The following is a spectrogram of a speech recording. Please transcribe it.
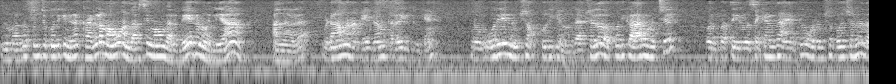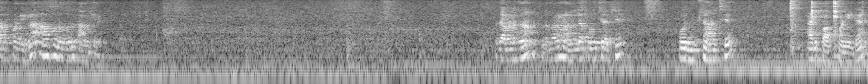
இந்த மாதிரிலாம் கொஞ்சம் கொதிக்கணும்னா கடலை மாவும் அந்த அரிசி மாவும் வேறு வேகணும் இல்லையா? அதனால் விடாமல் நான் கை கலரிக்கிட்டு இருக்கேன். ஒரே நிமிஷம் கொதிக்கணும். அது ஆக்சுவலாக கொதிக்க ஆரம்பித்து ஒரு பத்து இருபது செகண்ட் தான் ஆயிருக்கு. ஒரு நிமிஷம் கொதிச்சோன்னே அதை ஆஃப் பண்ணிடலாம். ஆஃப் பண்ணும்போது காமிக்கிறேன். அது அவ்வளோதான் இந்த மரம் நல்லா கொதிச்சாச்சு. ஒரு நிமிஷம் ஆச்சு. அடுப்பு ஆஃப் பண்ணிட்டேன்.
